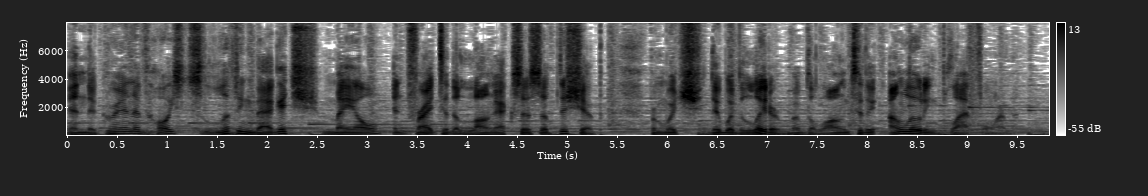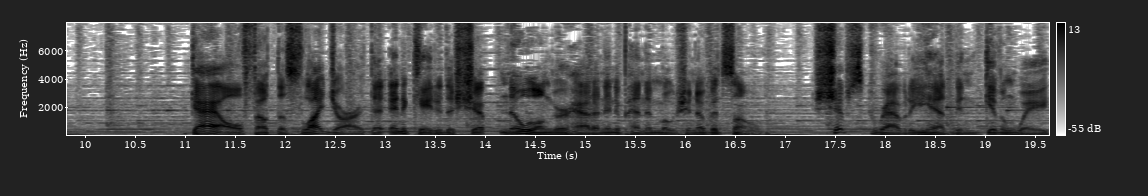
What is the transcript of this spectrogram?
and the grin of hoists lifting baggage, mail, and freight to the long axis of the ship, from which they would later moved along to the unloading platform. Gaal felt the slight jar that indicated the ship no longer had an independent motion of its own ship's gravity had been given way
